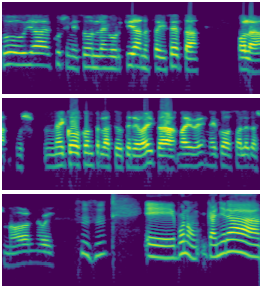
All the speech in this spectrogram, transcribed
zu, ja, ikusi nizun lehen urtian, ez da eta, hola, pues, nahiko kontrolatzeu ere bai, eta, bai, bai, nahiko zaletasuna bai. Mhm. e, bueno, gainera,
